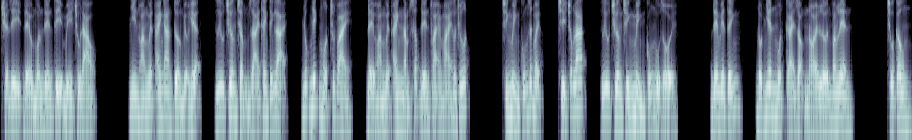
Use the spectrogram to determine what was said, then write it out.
chuyện gì đều muốn đến tỉ mỉ chú đáo nhìn hoàng nguyệt anh an tường biểu hiện, lưu trương chậm rãi thanh tĩnh lại, nhúc ních một chút vai, để hoàng nguyệt anh nằm sấp đến thoải mái hơn chút. Chính mình cũng rất mệt, chỉ chốc lát, lưu trương chính mình cũng ngủ rồi. Đêm yên tĩnh, đột nhiên một cái giọng nói lớn vang lên. Chúa công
